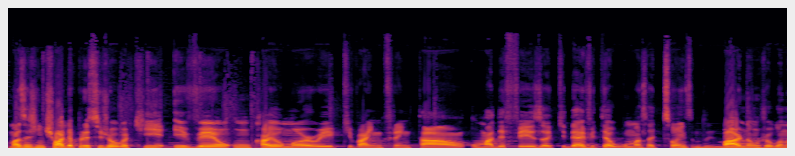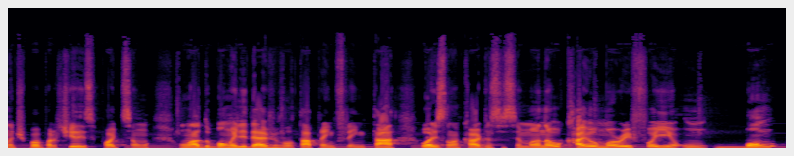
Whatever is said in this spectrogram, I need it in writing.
Mas a gente olha para esse jogo aqui e vê um Kyle Murray que vai enfrentar uma defesa que deve ter algumas adições. O Bar não jogou na tipo partida, isso pode ser um, um lado bom, ele deve voltar para enfrentar o Arizona Cardinals essa semana. O Kyle Murray foi um bom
